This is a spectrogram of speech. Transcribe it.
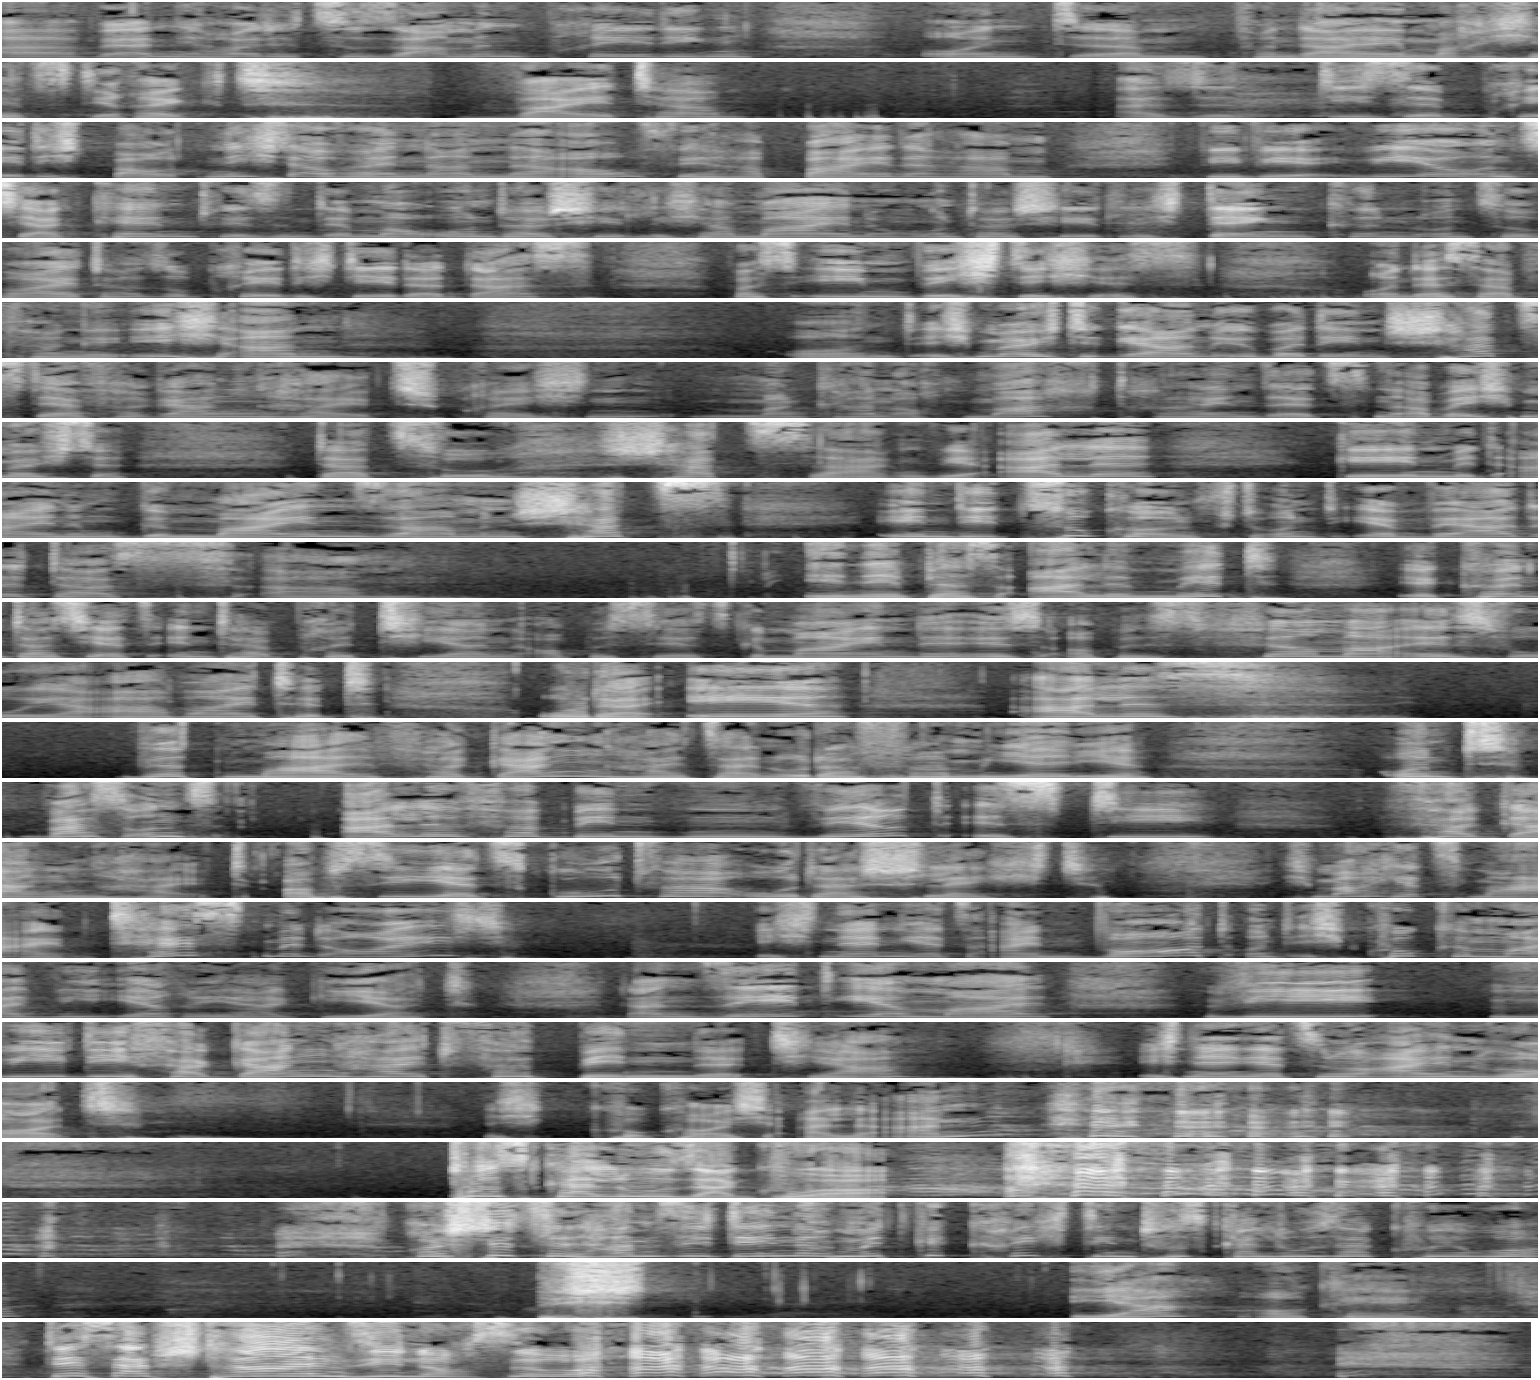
äh, werden ja heute zusammen predigen und ähm, von daher mache ich jetzt direkt weiter. Also diese Predigt baut nicht aufeinander auf. Wir beide haben, wie, wir, wie ihr uns ja kennt, wir sind immer unterschiedlicher Meinung, unterschiedlich denken und so weiter. So predigt jeder das, was ihm wichtig ist. Und deshalb fange ich an. Und ich möchte gern über den Schatz der Vergangenheit sprechen. Man kann auch Macht reinsetzen, aber ich möchte dazu Schatz sagen. Wir alle gehen mit einem gemeinsamen Schatz in die Zukunft und ihr werdet das ähm, Ihr nehmt das alle mit. Ihr könnt das jetzt interpretieren, ob es jetzt Gemeinde ist, ob es Firma ist, wo ihr arbeitet oder Ehe. Alles wird mal Vergangenheit sein oder Familie. Und was uns alle verbinden wird, ist die Vergangenheit. Ob sie jetzt gut war oder schlecht. Ich mache jetzt mal einen Test mit euch. Ich nenne jetzt ein Wort und ich gucke mal, wie ihr reagiert. Dann seht ihr mal, wie wie die Vergangenheit verbindet, ja. Ich nenne jetzt nur ein Wort. Ich gucke euch alle an. Tuscaloosa-Kur. Frau Stützel, haben Sie den noch mitgekriegt, den Tuscaloosa-Kur? Ja, okay. Deshalb strahlen Sie noch so.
